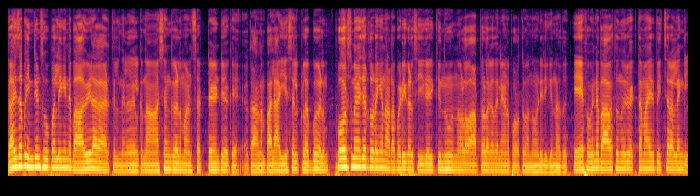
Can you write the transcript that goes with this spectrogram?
ഗായ്സ് അപ്പോൾ ഇന്ത്യൻ സൂപ്പർ ലീഗിന്റെ ഭാവിയുടെ കാര്യത്തിൽ നിലനിൽക്കുന്ന ആശങ്കകളും അൺസർട്ടേണിറ്റിയൊക്കെ കാരണം പല ഐ എസ് എൽ ക്ലബ്ബുകളും ഫോഴ്സ് മേജർ തുടങ്ങിയ നടപടികൾ സ്വീകരിക്കുന്നു എന്നുള്ള വാർത്തകളൊക്കെ തന്നെയാണ് പുറത്ത് വന്നുകൊണ്ടിരിക്കുന്നത്. എ എഫ് എഫിന്റെ ഭാഗത്തുനിന്ന് ഒരു വ്യക്തമായ ഒരു പിക്ചർ അല്ലെങ്കിൽ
